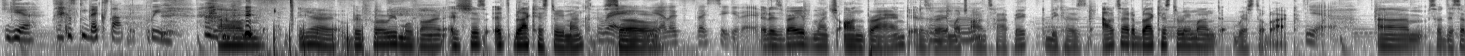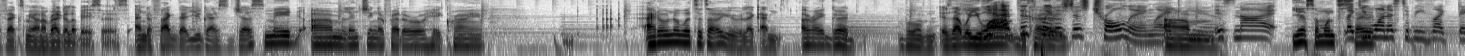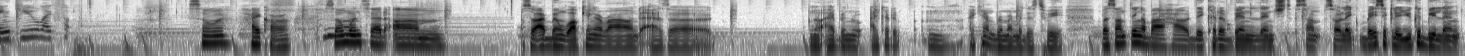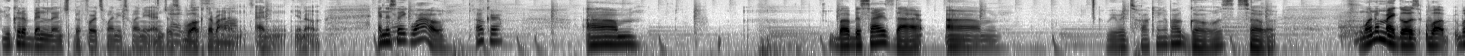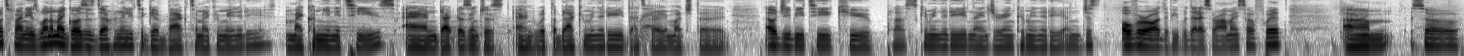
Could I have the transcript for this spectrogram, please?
Yeah, next topic, please. um, yeah, before we move on, it's just it's Black History Month, Right. so yeah. Let's let's take it there. it is very much on brand. It is very much Mhm. on topic because outside of Black History Month, we're still black. Yeah. Um, so this affects me on a regular basis, and the fact that you guys just made um, lynching a federal hate crime, I don't know what to tell you. Like, I'm all right, good, boom. Is that what you yeah. want? At this point, it's just trolling. Like, um, it's not yeah, someone like said you want us to be like, thank you. Like, f- someone. Hi, Carl. Someone said um, so I've been walking around as a. No, I've been. I could. Mm, I can't remember this tweet, but something about how they could have been lynched. Some so like basically you could be lynched. You could have been lynched before 2020 and just And walked just around walked. and you know, and it's like wow, okay. Um, but besides that, um, we were talking about goals. So one of my goals, what what's funny is one of my goals is definitely to give back to my community, my communities, and that doesn't just end with the Black community. That's Right. very much the LGBTQ plus community, Nigerian community, and just overall the people that I surround myself with. Um, so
